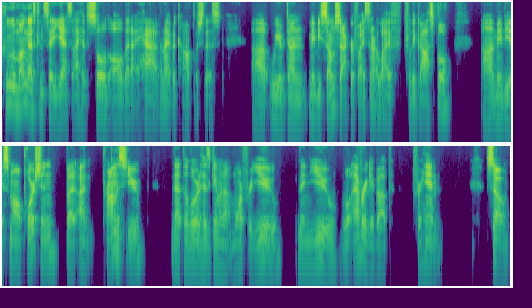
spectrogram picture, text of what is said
who among us can say, Yes, I have sold all that I have and I have accomplished this? Uh, we have done maybe some sacrifice in our life for the gospel, uh, maybe a small portion, but I promise you that the Lord has given up more for you than you will ever give up for Him. So,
